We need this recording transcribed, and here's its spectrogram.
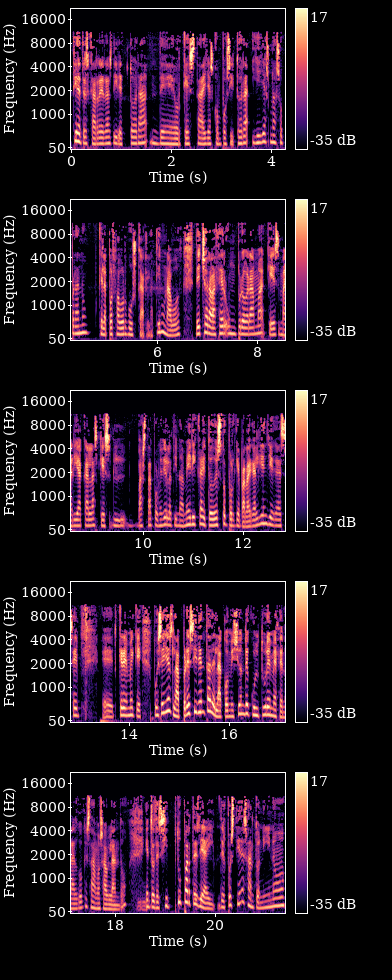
Tiene tres carreras, directora de orquesta, ella es compositora y ella es una soprano que la por favor buscarla. Tiene una voz. De hecho, ahora va a hacer un programa que es María Calas, que es, va a estar por medio de Latinoamérica y todo esto, porque para que alguien llegue a ese, eh, créeme que, pues ella es la presidenta de la Comisión de Cultura y Mecenazgo que estábamos hablando. Entonces, si tú partes de ahí, después tienes a Antonino,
